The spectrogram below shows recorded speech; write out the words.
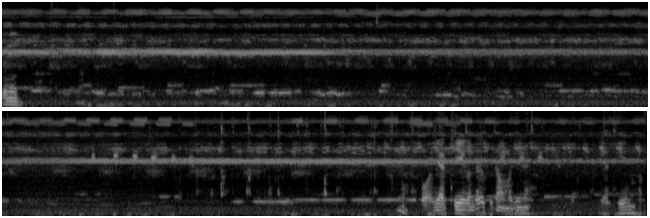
ตัวนี้ขออย่าเทก่อนเด้อพี่น้องมาที่นี่อย่าเทนะครับ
